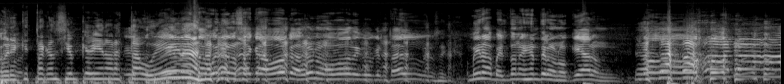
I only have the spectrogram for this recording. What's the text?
pero es que esta canción que viene ahora está Esta- buena. Está buena y no se acabó, cabrón. No vamos a discutir. Mira, perdona, gente, lo noquearon. No.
